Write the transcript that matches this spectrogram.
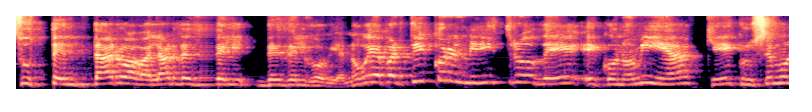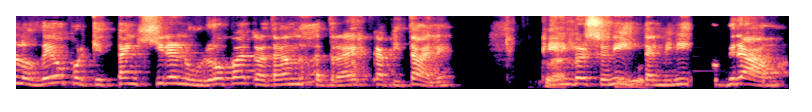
sustentar o avalar desde el, desde el gobierno. Voy a partir con el ministro de Economía, que crucemos los dedos porque está en gira en Europa tratando de atraer capitales. Claro, inversionista, el ministro Grau,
